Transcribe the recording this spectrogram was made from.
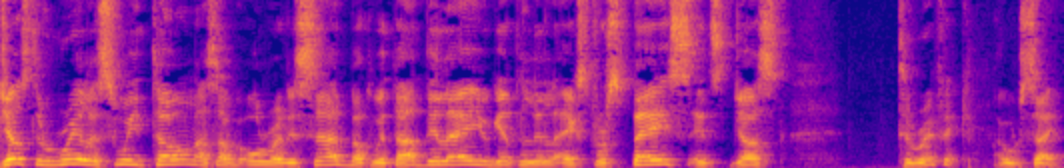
Just a really sweet tone as I've already said, but with that delay you get a little extra space. It's just terrific, I would say.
